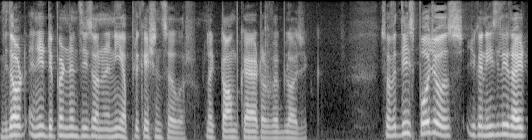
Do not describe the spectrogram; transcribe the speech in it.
without any dependencies on any application server like Tomcat or WebLogic. So with these POJOs, you can easily write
